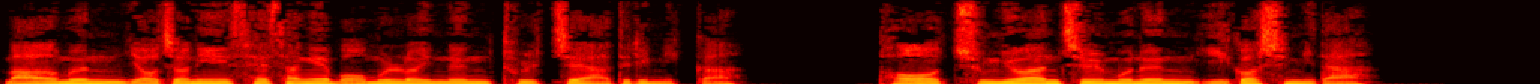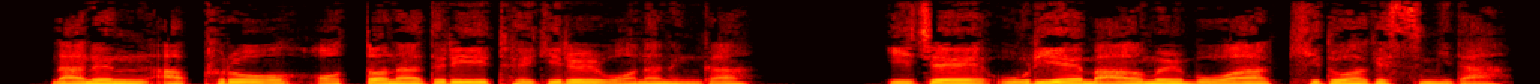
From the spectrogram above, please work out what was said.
마음은 여전히 세상에 머물러 있는 둘째 아들입니까? 더 중요한 질문은 이것입니다. 나는 앞으로 어떤 아들이 되기를 원하는가? 이제 우리의 마음을 모아 기도하겠습니다.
